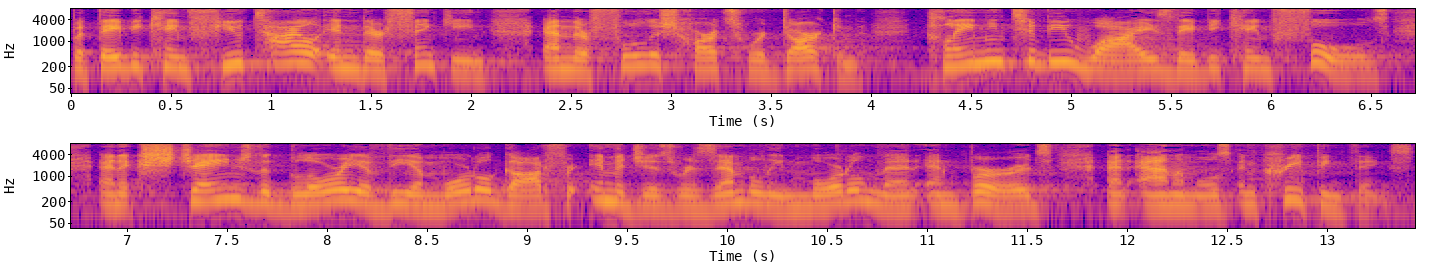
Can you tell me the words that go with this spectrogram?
but they became futile in their thinking, and their foolish hearts were darkened. Claiming to be wise, they became fools and exchanged the glory of the immortal God for images resembling mortal men and birds and animals and creeping things.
